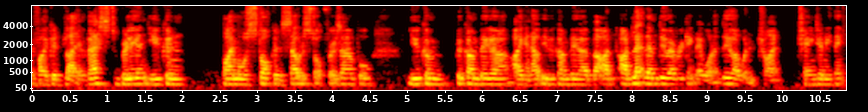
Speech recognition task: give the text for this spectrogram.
If I could like invest, brilliant. You can buy more stock and sell the stock, for example you can become bigger, I can help you become bigger, but I'd, I'd let them do everything they want to do. I wouldn't try and change anything.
